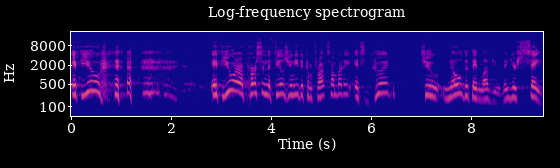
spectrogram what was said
if you, if you are a person that feels you need to confront somebody, it's good to know that they love you, that you're safe,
